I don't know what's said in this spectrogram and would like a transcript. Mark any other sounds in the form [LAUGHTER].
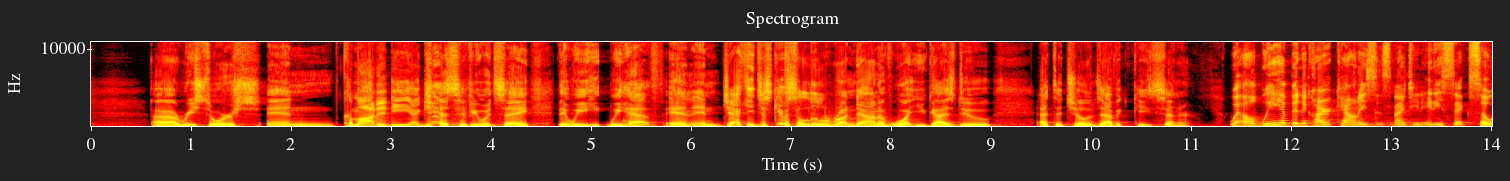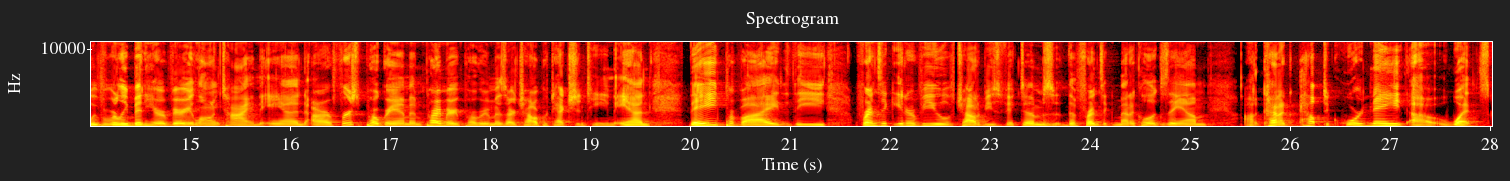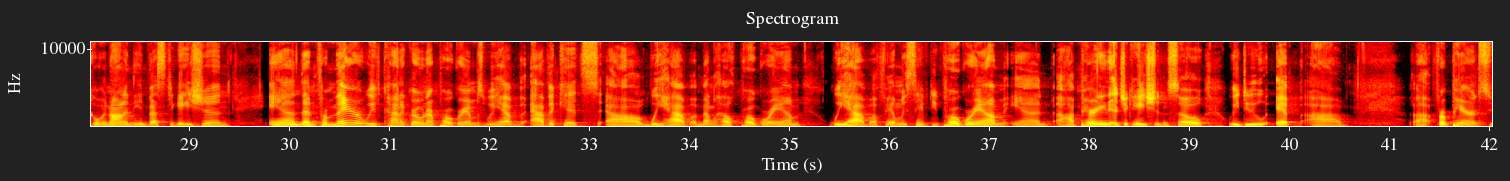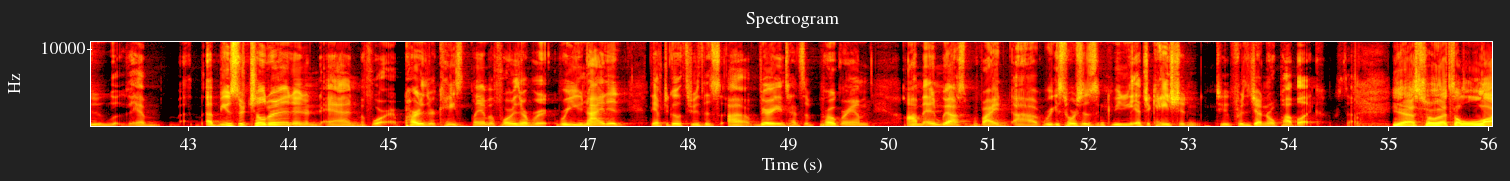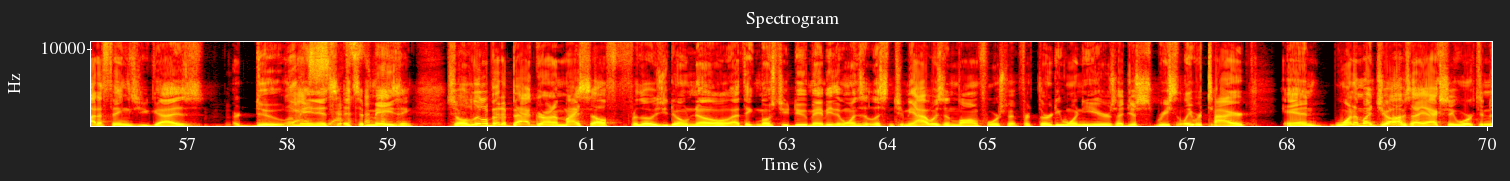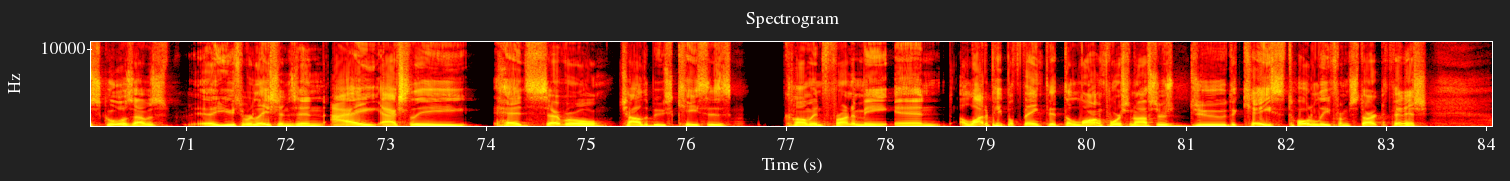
uh, resource and commodity, I [LAUGHS] guess, if you would say, that we we have. And and Jackie, just give us a little rundown of what you guys do at the Children's Advocacy Center. Well, we have been in Collier County since 1986, so we've really been here a very long time. And our first program and primary program is our child protection team. And they provide the forensic interview of child abuse victims, the forensic medical exam, uh, kind of help to coordinate uh, what's going on in the investigation. And then from there, we've kind of grown our programs. We have advocates, uh, we have a mental health program, we have a family safety program, and uh, parenting education. So we do uh, uh, for parents who have abused their children and, and before part of their case plan before they're re- reunited, they have to go through this uh, very intensive program. Um, and we also provide uh, resources and community education to for the general public. So. Yeah, so that's a lot of things you guys are do. I mean, it's it's [LAUGHS] amazing. so a little bit of background on myself for those you don't know. I think most of you do. Maybe the ones that listen to me. I was in law enforcement for 31 years. I just recently retired, and one of my jobs, I actually worked in the schools. I was uh, youth relations, and I actually had several child abuse cases come in front of me and a lot of people think that the law enforcement officers do the case totally from start to finish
